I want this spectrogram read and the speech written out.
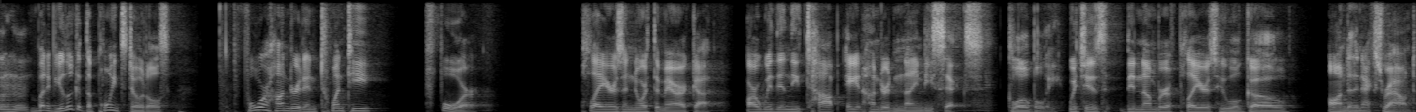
Mm-hmm. But if you look at the points totals, 424 players in North America are within the top 896 globally, which is the number of players who will go on to the next round.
